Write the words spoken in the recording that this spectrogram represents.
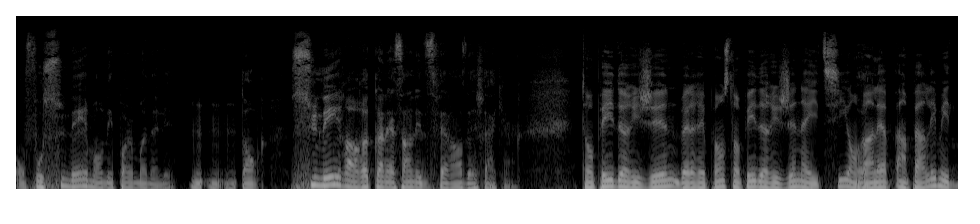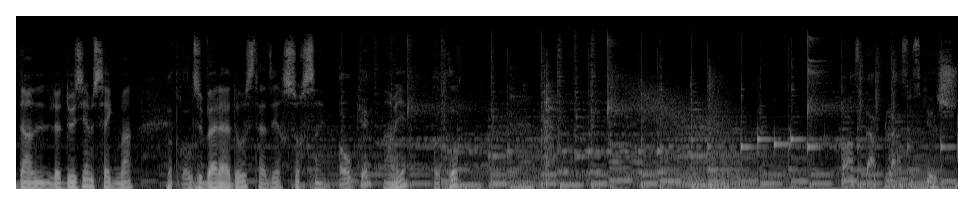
on faut s'unir, mais on n'est pas un monolithe. Mm, mm, mm. Donc, s'unir en reconnaissant les différences de chacun. Ton pays d'origine, belle réponse. Ton pays d'origine, Haïti, on va en, parler, mais dans le deuxième segment du balado, c'est-à-dire sur scène. OK. En bien? Pas trop. Je pense que la place où je suis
